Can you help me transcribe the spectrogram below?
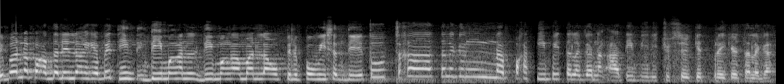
Di ba napakadali lang ikabit? Hindi, hindi mga hindi mga man lang ako pinagpawisan dito. Tsaka talagang napakatibay talaga ng ating miniature circuit breaker talaga.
